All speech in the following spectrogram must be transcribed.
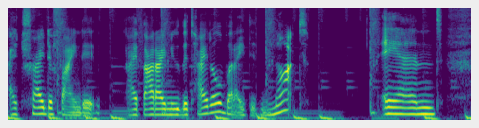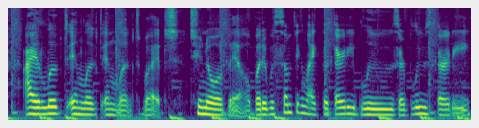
I tried to find it. I thought I knew the title, but I did not. And I looked and looked and looked, but to no avail. But it was something like the 30 Blues or Blues 30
